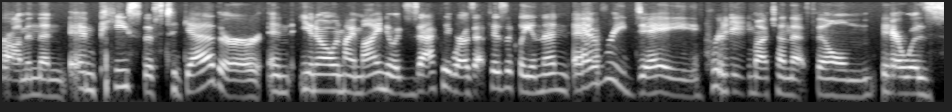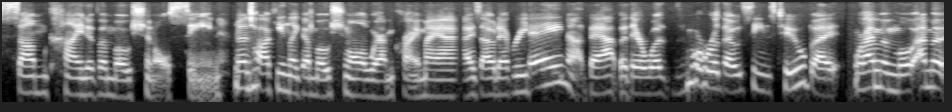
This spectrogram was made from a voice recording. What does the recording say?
and then and piece this together. And, you know, in my mind, knew exactly where I was at physically. And then every day, pretty much on that film, there was some kind of emotional scene. I'm not talking like emotional where I'm crying my eyes out every day, not that, but there was more were those scenes too. But where I'm emo- I'm a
